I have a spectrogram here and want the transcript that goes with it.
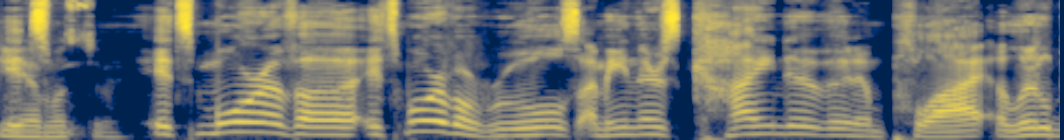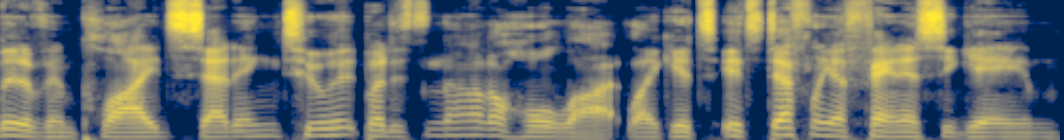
it's- GM wants to? it's more of a it's more of a rules. I mean, there's kind of an imply a little bit of implied setting to it, but it's not a whole lot. Like it's it's definitely a fantasy game.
